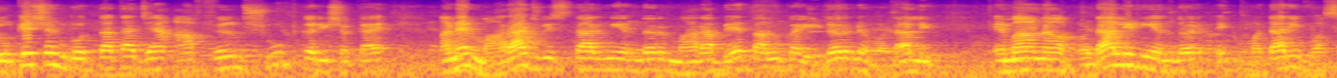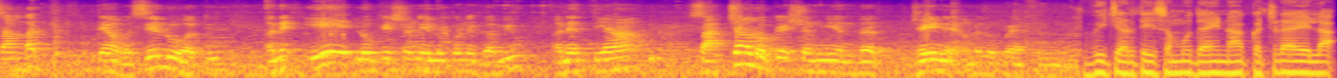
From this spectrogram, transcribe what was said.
લોકેશન ગોતતા હતા જ્યાં આ ફિલ્મ શૂટ કરી શકાય અને મારા જ વિસ્તારની અંદર મારા બે તાલુકા ઈડર અને વડાલી, એમાંના વડાલીની અંદર એક મદારી વસાહત ત્યાં વસેલું હતું. અને એ લોકેશન એ લોકોને ગમ્યું અને ત્યાં સાચા લોકેશનની અંદર જઈને અમે લોકોએ ફિલ્મ વિચરતી સમુદાયના કચડાયેલા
